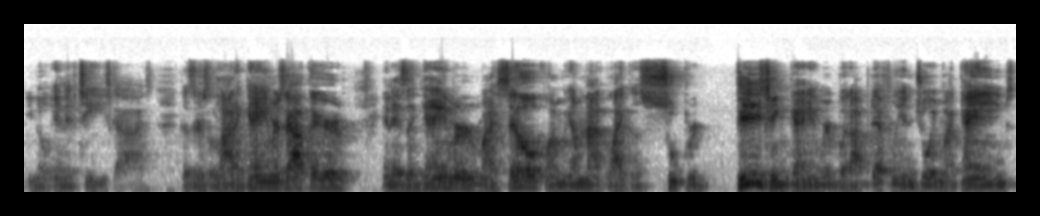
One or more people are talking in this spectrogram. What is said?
you know NFTs, guys. Because there's a lot of gamers out there, and as a gamer myself, I mean, I'm not like a super DJing gamer, but I definitely enjoy my games.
